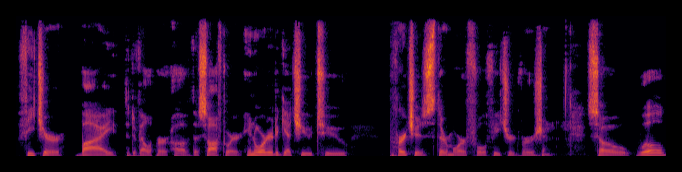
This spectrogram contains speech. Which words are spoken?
feature by the developer of the software in order to get you to purchase their more full featured version. So we'll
